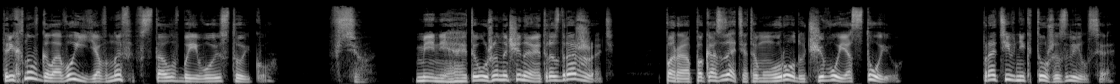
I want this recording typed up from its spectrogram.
Тряхнув головой, я вновь встал в боевую стойку. Все. Меня это уже начинает раздражать. Пора показать этому уроду, чего я стою. Противник тоже злился.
